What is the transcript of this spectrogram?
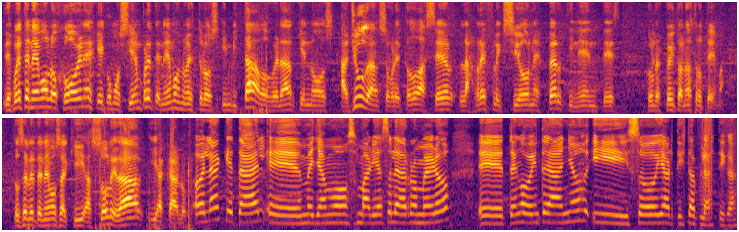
Después tenemos los jóvenes que, como siempre, tenemos nuestros invitados, ¿verdad? Que nos ayudan, sobre todo, a hacer las reflexiones pertinentes con respecto a nuestro tema. Entonces, le tenemos aquí a Soledad y a Carlos. Hola, ¿qué tal? Eh, me llamo María Soledad Romero, eh, tengo 20 años y soy artista plástica.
